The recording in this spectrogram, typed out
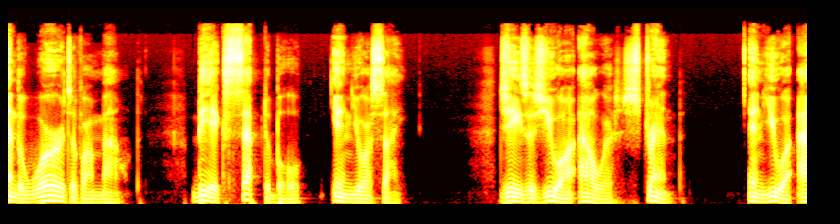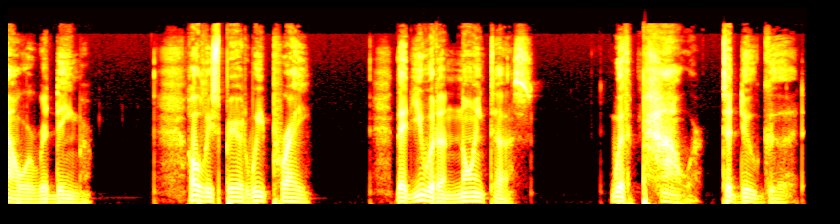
and the words of our mouth be acceptable in your sight. Jesus, you are our strength and you are our Redeemer. Holy Spirit, we pray that you would anoint us with power to do good.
